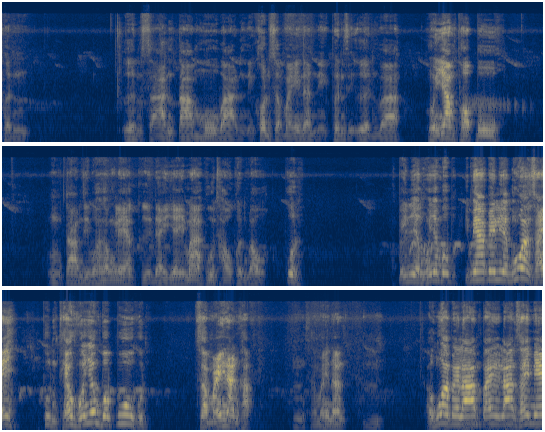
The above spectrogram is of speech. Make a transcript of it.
เพิ่นเอื่นสารตามหมู่บ้านนี่คนสมัยนั้นนี่เพิ่นสิเอื่นว่าหัวย่ำพอปู อืมตามที่พ่อท้องแลเกิดได้ใหญ่มากผู้เฒ่าเพิ่นเว้าพุ่นไปเลี้ยงหัวยำบอีแม่ไปเลี้ยงงัวใสพุ่นแถวหัวยำบปูพุ่นสมัยนั้นครับ อืมสมัยนั้น อืมเอางัวไปลามไปลามใสแม่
